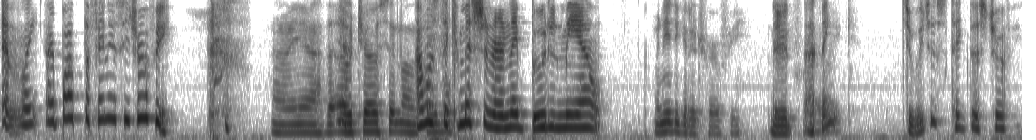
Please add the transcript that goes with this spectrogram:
And like, I bought the fantasy trophy. Oh yeah, the Ocho sitting on the I was the commissioner, and they booted me out. we need to get a trophy. Dude, I think should we just take this trophy?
